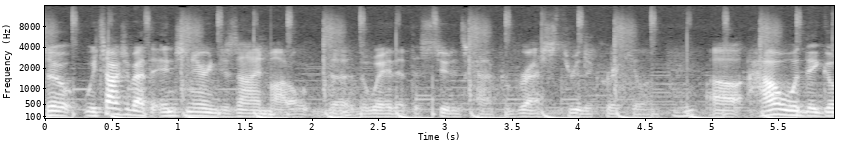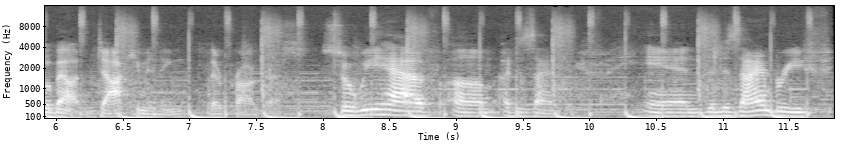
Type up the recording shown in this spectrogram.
So we talked about the engineering design model, the, the way that the students kind of progress through the curriculum. Mm-hmm. Uh, how would they go about documenting their progress? So we have um, a design brief, and the design brief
